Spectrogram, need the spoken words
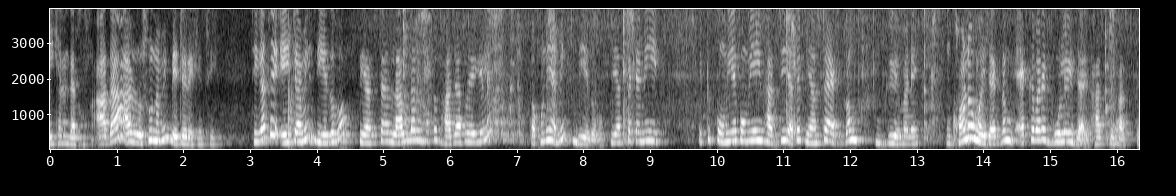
এইখানে দেখো, আদা আর রসুন আমি বেটে রেখেছি। ঠিক আছে? এইটা আমি দিয়ে দেবো। পেঁয়াজটা লাল লাল মতো ভাজা হয়ে গেলে তখনই আমি দিয়ে দেবো। পেঁয়াজটাকে আমি একটু কমিয়ে কমিয়েই ভাজছি যাতে পেঁয়াজটা একদম মানে ঘন হয়ে যায়, একদম একেবারে গলেই যায় ভাজতে ভাজতে।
